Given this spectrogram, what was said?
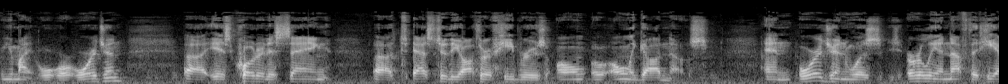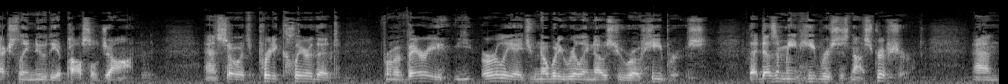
you might, or, or Origen, uh, is quoted as saying, uh, as to the author of Hebrews, only God knows. And Origen was early enough that he actually knew the Apostle John. And so it's pretty clear that from a very early age, nobody really knows who wrote Hebrews. That doesn't mean Hebrews is not Scripture. And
